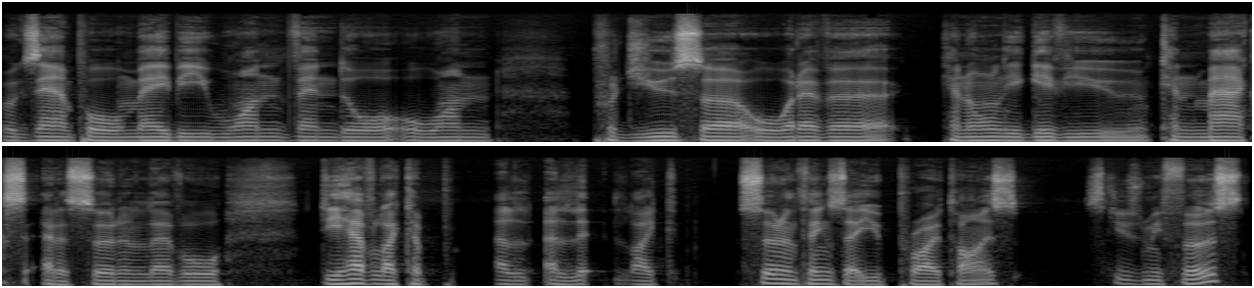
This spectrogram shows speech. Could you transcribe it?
For example, maybe one vendor or one producer or whatever can only give you can max at a certain level. Do you have like a, a, a li- like certain things that you prioritize? Excuse me first.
